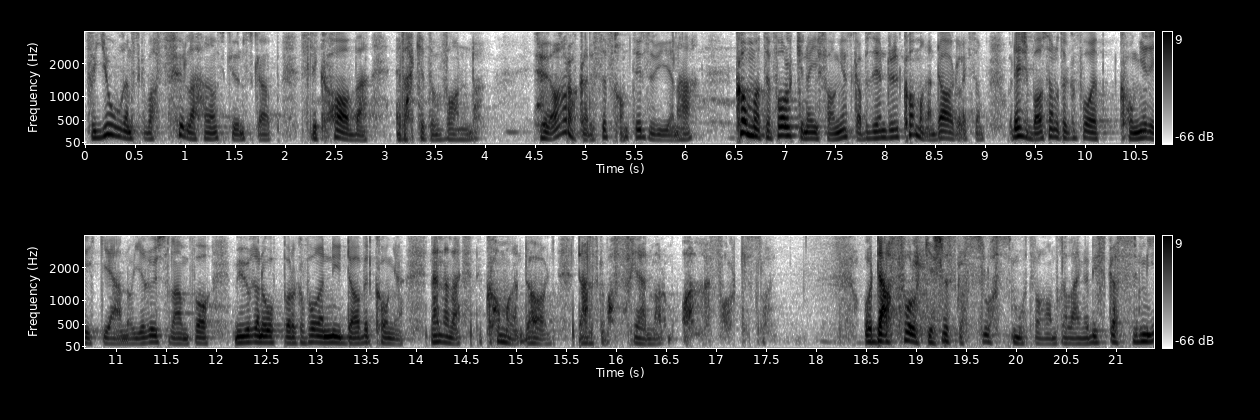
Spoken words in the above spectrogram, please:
For jorden skal være full av Herrens kunnskap, slik havet er dekket av vann. Hører dere disse framtidsvyene her? Kommer til folkene i fangenskap og sier det kommer en dag. liksom. Og Det er ikke bare sånn at dere får et kongerike igjen, og Jerusalem får murene opp, og dere får en ny David-konge. Nei, nei, nei, Det kommer en dag der det skal være fred mellom alle folkeslag. Og der folk ikke skal slåss mot hverandre lenger. De skal smi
